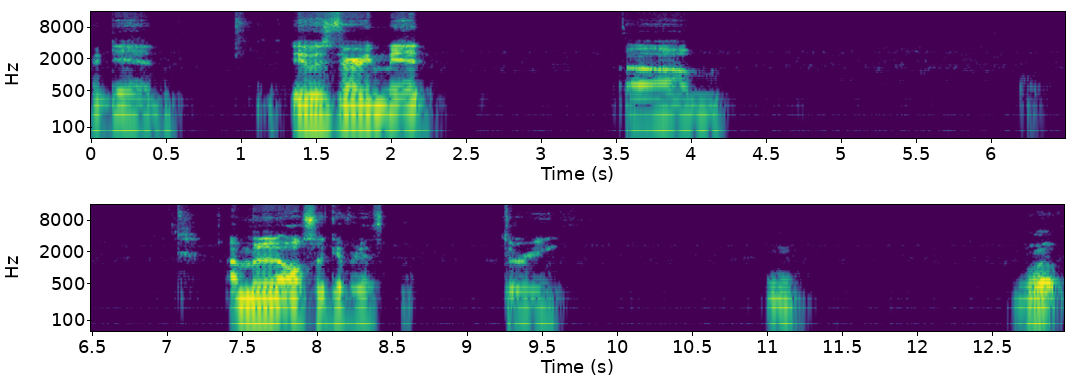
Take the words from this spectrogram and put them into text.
I did. It was very mid. Um, I'm gonna also give it a three. Well,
